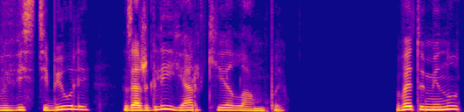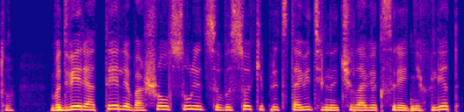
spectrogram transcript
В вестибюле зажгли яркие лампы. В эту минуту в дверь отеля вошел с улицы высокий представительный человек средних лет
